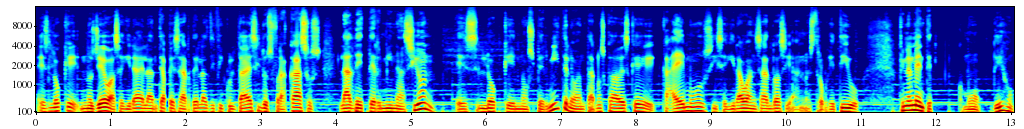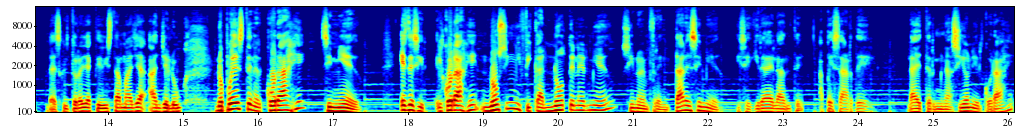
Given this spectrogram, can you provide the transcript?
es lo que nos lleva a seguir adelante a pesar de las dificultades y los fracasos. La determinación es lo que nos permite levantarnos cada vez que caemos y seguir avanzando hacia nuestro objetivo. Finalmente, como dijo la escritora y activista Maya Angelou, no puedes tener coraje sin miedo. Es decir, el coraje no significa no tener miedo, sino enfrentar ese miedo y seguir adelante a pesar de él. La determinación y el coraje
